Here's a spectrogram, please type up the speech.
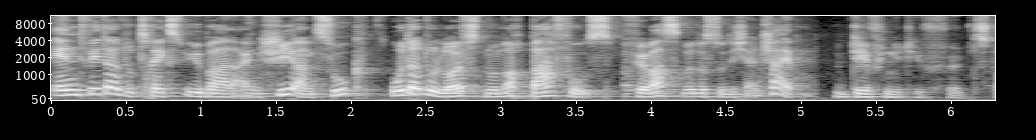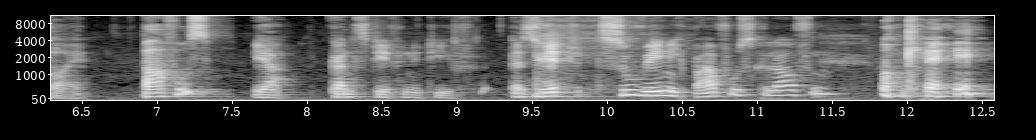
Entweder du trägst überall einen Skianzug oder du läufst nur noch barfuß. Für was würdest du dich entscheiden? Definitiv für zwei. Barfuß? Ja, ganz definitiv. Es wird zu wenig barfuß gelaufen. Okay.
